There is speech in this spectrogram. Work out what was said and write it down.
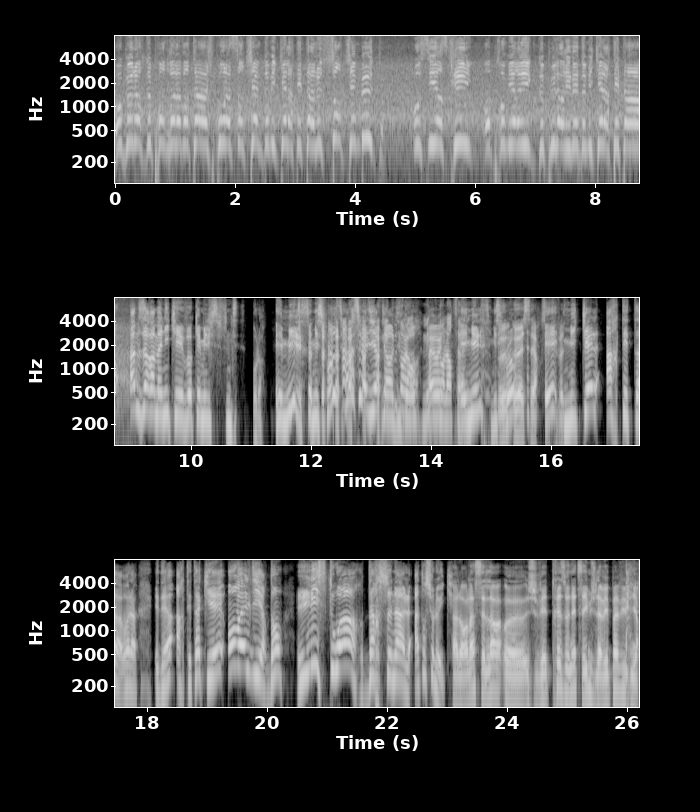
aux Gunners de prendre l'avantage pour la centième de Mikel Arteta, le centième but aussi inscrit en première ligue depuis l'arrivée de Mikel Arteta. Hamza Ramani qui évoque Emile. Oh là. Emile Smith Rowe, c'est pas facile à dire, tiens, dis donc. Emile Smith Rowe E- ESR, c'est et. Mikel Arteta, voilà. Et d'ailleurs Arteta qui est, on va le dire, dans l'histoire d'Arsenal. Attention Loïc. Alors là, celle-là, euh, je vais être très honnête, Saïm, je l'avais pas vu venir.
